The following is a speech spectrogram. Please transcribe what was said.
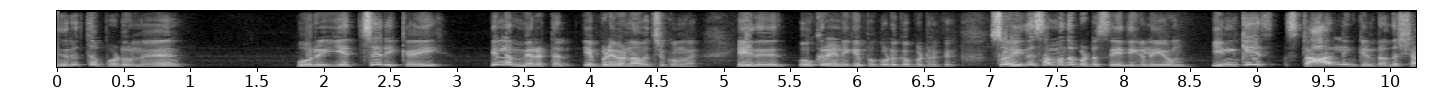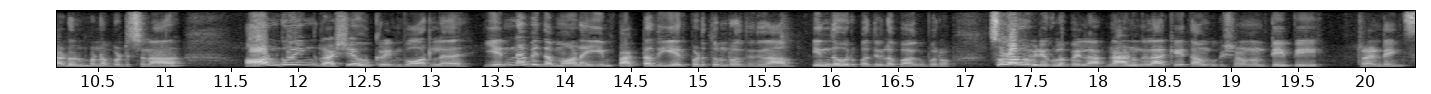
நிறுத்தப்படும்னு ஒரு எச்சரிக்கை இல்லை மிரட்டல் எப்படி வேணால் வச்சுக்கோங்க. இது உக்ரைனுக்கு இப்போ கொடுக்கப்பட்டிருக்கு. ஸோ இது சம்மந்தப்பட்ட செய்திகளையும் இன்கேஸ் ஸ்டார்லிங்க்ன்றது ஷட் டவுன் பண்ணப்பட்டுச்சுன்னா ஆன்கோயிங் ரஷ்யா உக்ரைன் வாரில் என்ன விதமான இம்பாக்ட் அது ஏற்படுத்துன்றது தான் இந்த ஒரு பதிவில் பார்க்க போகிறோம் ஸோ வாங்க வீடியோக்குள்ளே போயிடலாம். நான் உங்கள் ஆக்கே தாம் கிருஷ்ணன் டிபி ட்ரெண்டிங்ஸ்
